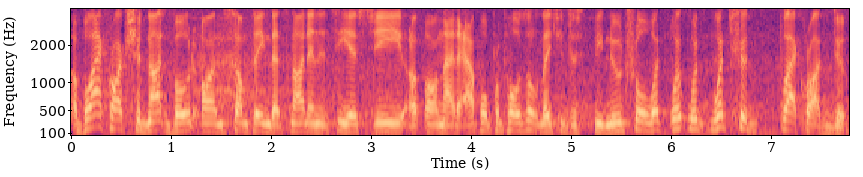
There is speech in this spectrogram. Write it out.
a BlackRock should not vote on something that's not in its ESG uh, on that Apple proposal. They should just be neutral. What, what, what should BlackRock do?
